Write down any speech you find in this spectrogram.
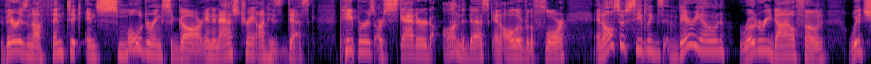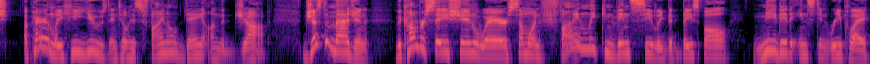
there is an authentic and smoldering cigar in an ashtray on his desk. Papers are scattered on the desk and all over the floor, and also Selig's very own rotary dial phone, which apparently he used until his final day on the job. Just imagine the conversation where someone finally convinced Selig that baseball needed instant replay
